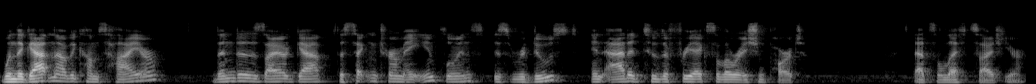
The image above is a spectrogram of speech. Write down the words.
When the gap now becomes higher than the desired gap, the second term A influence is reduced and added to the free acceleration part. That's the left side here.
